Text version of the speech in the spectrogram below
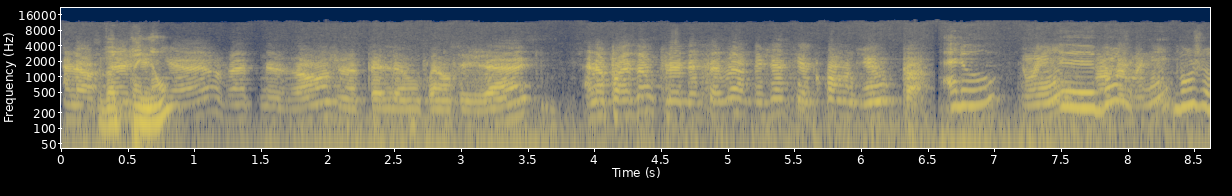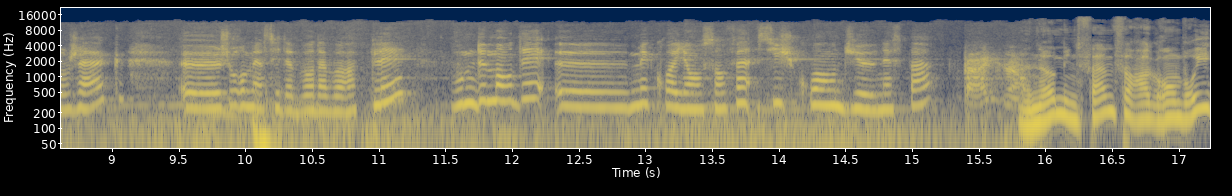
Alors, Votre prénom? Ingénieur, 29 ans, je m'appelle, mon prénom c'est Jacques. Alors par exemple, de savoir déjà si elle croit en Dieu ou pas. Allô Oui, Euh, bon- bonjour Jacques. Euh, je vous remercie d'abord d'avoir appelé. Vous me demandez euh, mes croyances, enfin, si je crois en Dieu, n'est-ce pas Par exemple. Un homme, une femme fera grand bruit.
